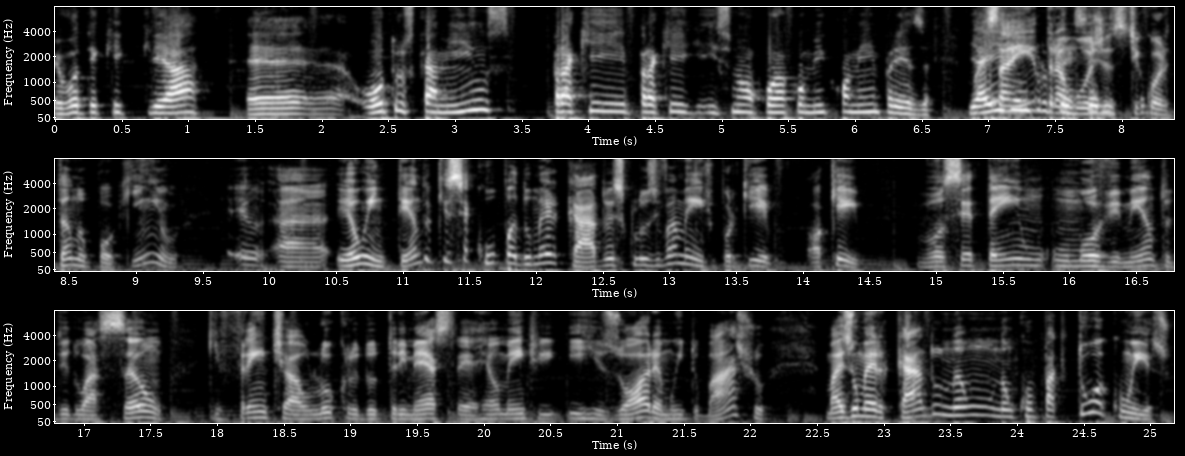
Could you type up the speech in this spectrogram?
eu vou ter que criar é, outros caminhos para que, que isso não ocorra comigo com a minha empresa. E Mas aí, aí Tramujas, te cortando um pouquinho, eu, uh, eu entendo que isso é culpa do mercado exclusivamente, porque, ok, você tem um, um, movimento de doação que, frente ao lucro do trimestre, é realmente irrisório, é muito baixo, mas o mercado não, não compactua com isso.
